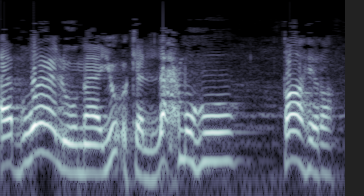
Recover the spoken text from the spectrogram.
أبوال ما يؤكل لحمه طاهرة.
